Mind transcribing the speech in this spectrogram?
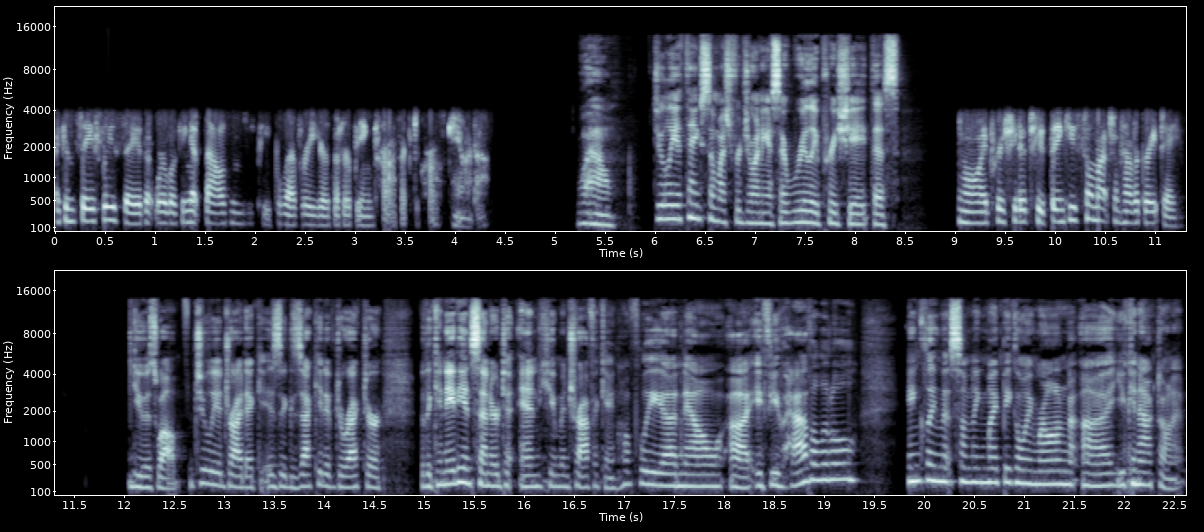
I can safely say that we're looking at thousands of people every year that are being trafficked across Canada. Wow. Julia, thanks so much for joining us. I really appreciate this. Oh, I appreciate it too. Thank you so much and have a great day. You as well. Julia Drydyk is executive director for the Canadian Center to End Human Trafficking. Hopefully, uh, now, uh, if you have a little inkling that something might be going wrong, uh, you can act on it.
